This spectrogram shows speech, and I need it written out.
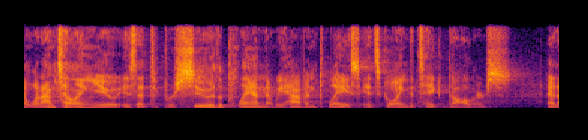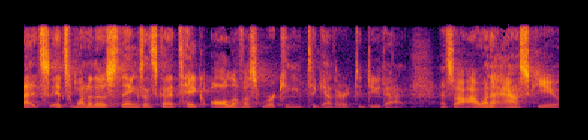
And what I'm telling you is that to pursue the plan that we have in place, it's going to take dollars. And it's, it's one of those things that's going to take all of us working together to do that. And so I want to ask you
